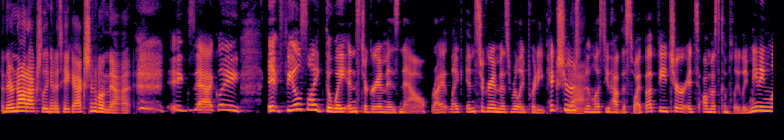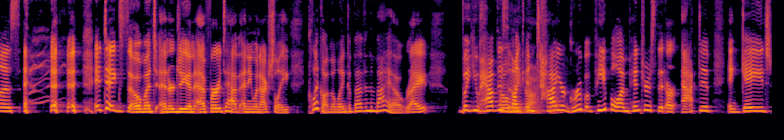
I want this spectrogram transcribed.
and they're not actually going to take action on that. Exactly. It feels like the way Instagram is now, right? Like Instagram is really pretty pictures, yeah. but unless you have the swipe up feature, it's almost completely meaningless. it takes so much energy and effort to have anyone actually click on the link above in the bio, right? But you have this oh like gosh, entire yeah. group of people on Pinterest that are active, engaged.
